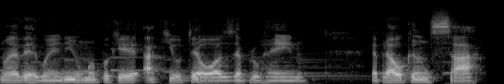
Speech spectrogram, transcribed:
não é vergonha nenhuma, porque aqui o Teoses é para o reino, é para alcançar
